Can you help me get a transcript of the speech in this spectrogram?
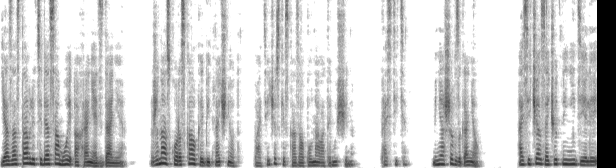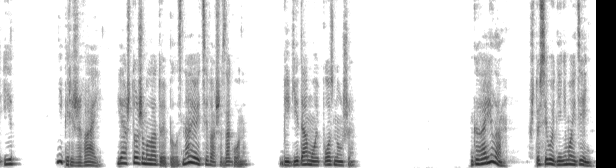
я заставлю тебя самой охранять здание. Жена скоро скалкой бить начнет, поотечески сказал полноватый мужчина. Простите, меня шеф загонял. А сейчас зачетные недели и... Не переживай, я ж тоже молодой был, знаю эти ваши загоны. Беги домой, поздно уже. Говорила, что сегодня не мой день.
